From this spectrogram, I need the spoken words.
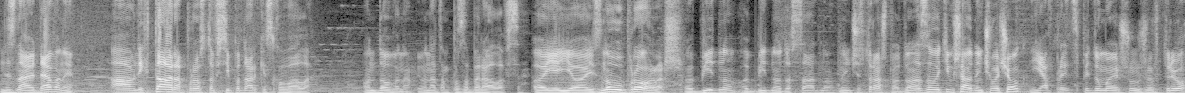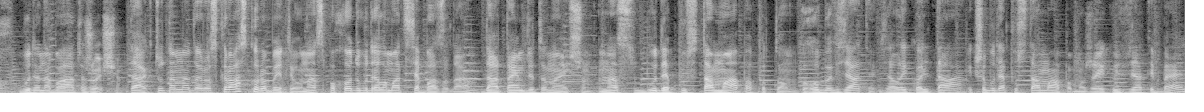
Не знаю, де вони. А, в них Тара просто всі подарки сховала. Он до вона. І вона там позабирала все. Ой-ой-ой, знову програш. Обідно, обідно, досадно. Ну нічого страшного. До нас залетів ще один чувачок. Я, в принципі, думаю, що вже в трьох буде набагато жорстче. Так, тут нам треба розкраску робити. У нас, походу, буде ламатися база, да? Да, Time Detonation. У нас буде пуста мапа потім. Кого би взяти? Взяли кольта. Якщо буде пуста мапа, може якусь взяти бель?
